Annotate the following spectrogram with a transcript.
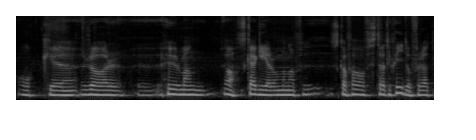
och eh, rör eh, hur man ja, ska agera om man har för, ska få ha för strategi då för att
